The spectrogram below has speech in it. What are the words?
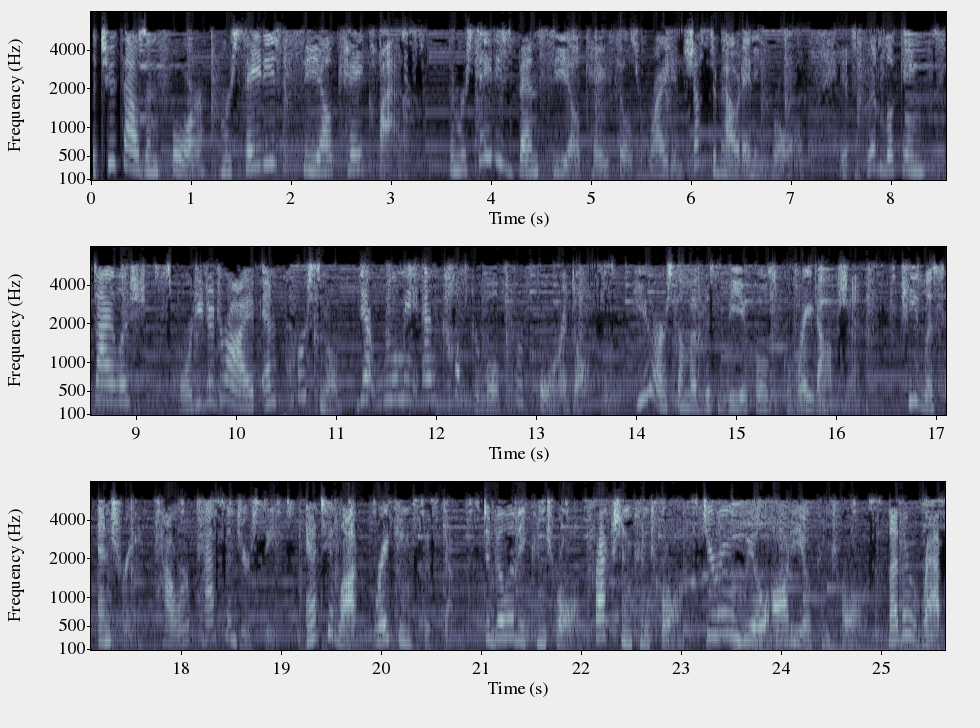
The 2004 Mercedes CLK Class. The Mercedes-Benz CLK fills right in just about any role. It's good looking, stylish, sporty to drive, and personal, yet roomy and comfortable for four adults. Here are some of this vehicle's great options. Keyless entry, power passenger seat, anti-lock braking system, stability control, traction control, steering wheel audio controls, leather wrapped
